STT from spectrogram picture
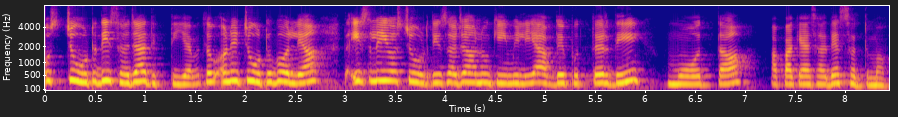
ਉਸ ਝੂਠ ਦੀ ਸਜ਼ਾ ਦਿੱਤੀ ਹੈ। ਮਤਲਬ ਉਹਨੇ ਝੂਠ ਬੋਲਿਆ, ਤਾਂ ਇਸ ਲਈ ਉਸ ਝੂਠ ਦੀ ਸਜ਼ਾ ਉਹਨੂੰ ਕੀ ਮਿਲੀ? ਹੈ ਆਪਦੇ ਪੁੱਤਰ ਦੀ ਮੌਤ ਦਾ ਆਪਾਂ ਕਹਿ ਸਕਦੇ ਹਾਂ ਸਦਮਾ।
